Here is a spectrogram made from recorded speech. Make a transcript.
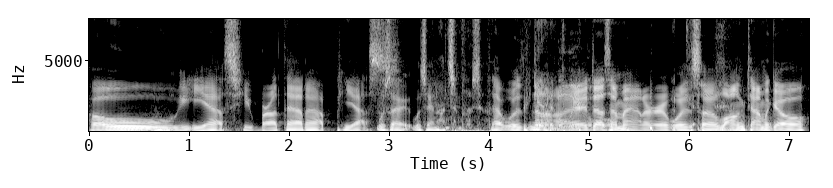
Oh, yes, you brought that up. Yes. Was I was I not supposed to? That was no. it. It doesn't matter. It was a long time ago.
